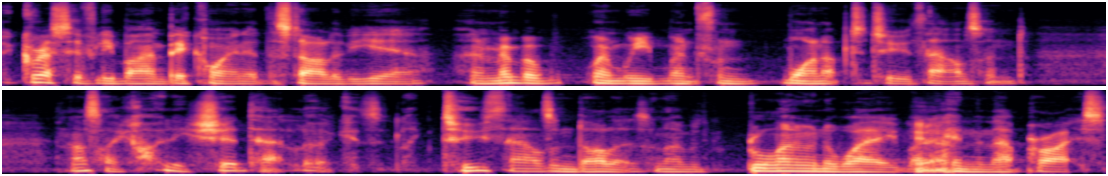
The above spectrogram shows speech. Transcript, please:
aggressively buying Bitcoin at the start of the year. I remember when we went from one up to 2,000. And I was like, holy shit, that look, it's like $2,000. And I was blown away by Yeah. hitting that price.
